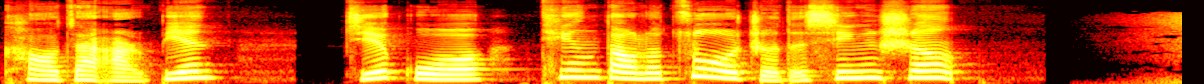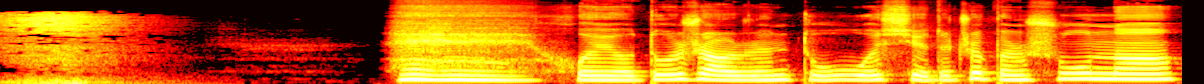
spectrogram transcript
靠在耳边，结果听到了作者的心声。哎，会有多少人读我写的这本书呢？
